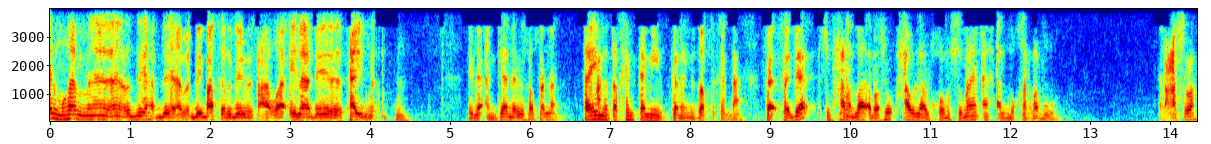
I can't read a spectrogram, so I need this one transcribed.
المهم دي, دي, دي بكر دي وإلى دي تيم. إلى أن جاء النبي صلى الله عليه وسلم. تيم تقيم تميم. تمام بالضبط كده. فجاء سبحان الله الرسول حول ال 500 المقربون. العشرة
